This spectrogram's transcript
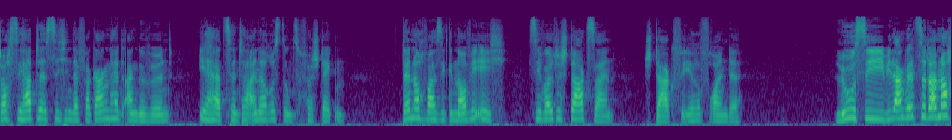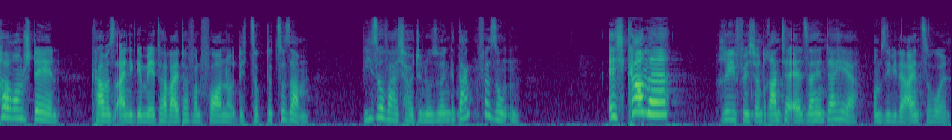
Doch sie hatte es sich in der Vergangenheit angewöhnt, ihr Herz hinter einer Rüstung zu verstecken. Dennoch war sie genau wie ich. Sie wollte stark sein, stark für ihre Freunde. Lucy, wie lang willst du da noch herumstehen? kam es einige Meter weiter von vorne und ich zuckte zusammen. Wieso war ich heute nur so in Gedanken versunken? Ich komme! rief ich und rannte Elsa hinterher, um sie wieder einzuholen.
